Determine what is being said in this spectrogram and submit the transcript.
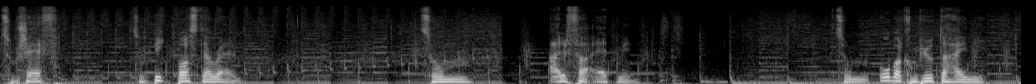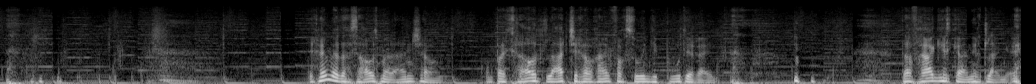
Zum Chef. Zum Big Boss der Realm. Zum Alpha Admin. Zum Obercomputer Heini. Ich will mir das Haus mal anschauen. Und bei Cloud latsche ich auch einfach so in die Bude rein. da frage ich gar nicht lange.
